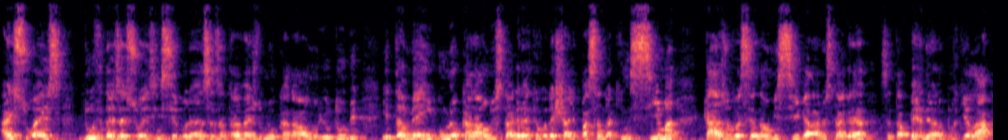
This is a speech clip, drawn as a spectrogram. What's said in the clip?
às suas dúvidas, às suas inseguranças através do meu canal no YouTube e também o meu canal no Instagram que eu vou deixar ele passando aqui em cima Caso você não me siga lá no Instagram, você está perdendo, porque lá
